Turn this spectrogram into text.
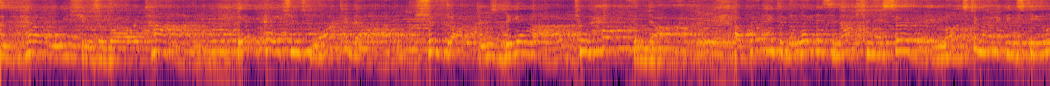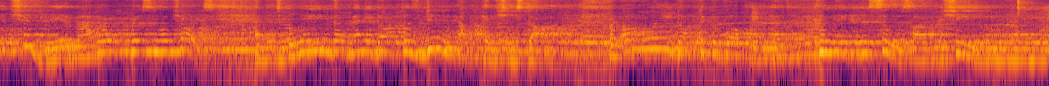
compelling issues of our time. If patients want to die, should doctors be allowed to help them die? According to the latest national survey, most Americans feel it should be a matter of personal choice, and it's believed that many doctors do help patients die. But only Dr. Kevorkian has created a suicide machine.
